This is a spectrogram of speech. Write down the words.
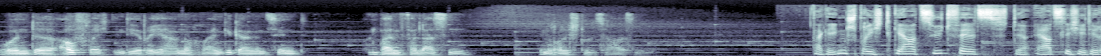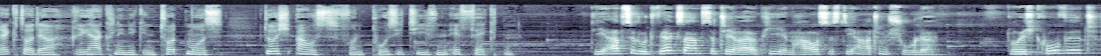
und äh, aufrecht in die Reha noch reingegangen sind und beim Verlassen im Rollstuhl saßen. Dagegen spricht Gerhard Südfels, der ärztliche Direktor der Reha-Klinik in Totmus, durchaus von positiven Effekten. Die absolut wirksamste Therapie im Haus ist die Atemschule. Durch Covid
